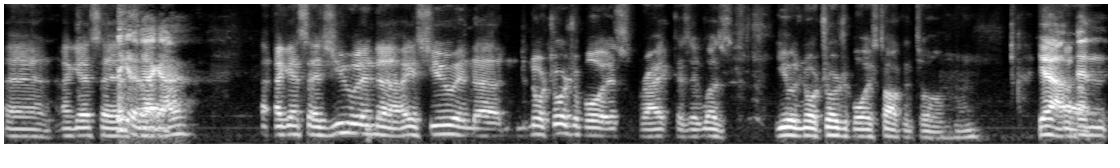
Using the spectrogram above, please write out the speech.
and I guess as, Thinking of that uh, guy. I guess as you and uh, I guess you and uh, North Georgia boys, right? Because it was you and North Georgia boys talking to him. Mm-hmm. Yeah, uh, and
